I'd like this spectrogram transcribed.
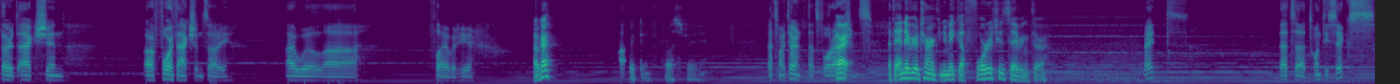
third action or fourth action, sorry. I will uh fly over here. Okay. Freaking frustrating. That's my turn. That's four All right. actions. At the end of your turn, can you make a fortitude saving throw? Right? That's a 26.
